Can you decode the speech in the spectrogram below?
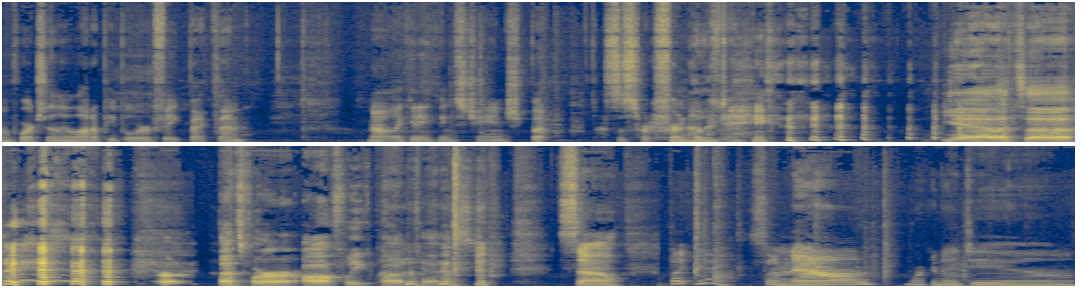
unfortunately a lot of people were fake back then. Not like anything's changed, but that's a story for another day. yeah, that's a uh, that's for our off week podcast. so, but yeah, so now we're gonna do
